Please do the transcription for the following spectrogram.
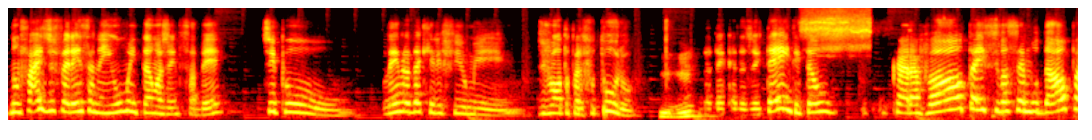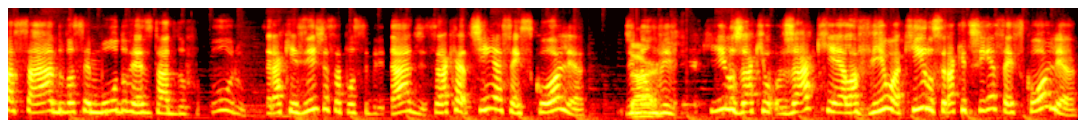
não faz diferença nenhuma então a gente saber? Tipo, lembra daquele filme De Volta para o Futuro? Uhum. da década de 80. Então, o cara volta e se você mudar o passado, você muda o resultado do futuro. Será que existe essa possibilidade? Será que tinha essa escolha de Dar. não viver aquilo, já que, já que ela viu aquilo? Será que tinha essa escolha?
